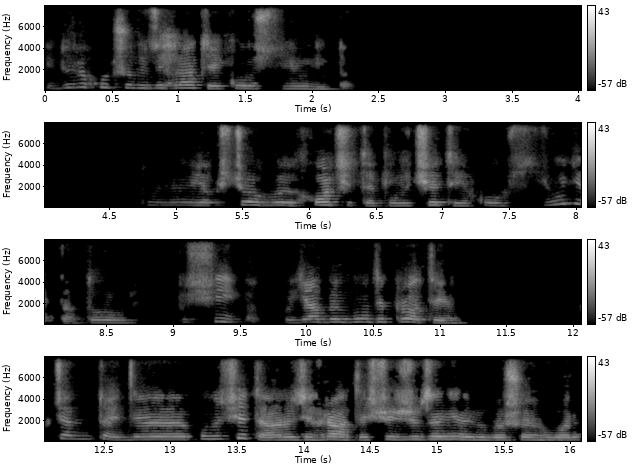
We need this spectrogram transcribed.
І дуже хочу розіграти якогось юніта. Тому, якщо ви хочете отримати якогось юніта, то пишіть, бо я би був не проти. Хоча ну, той, не отримати, а розіграти. Щось взагалі не думаю, що я говорю.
